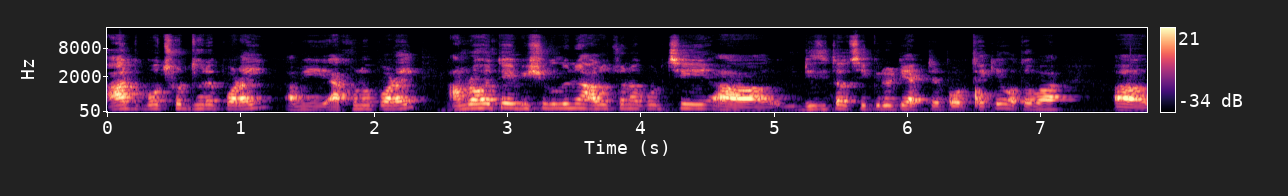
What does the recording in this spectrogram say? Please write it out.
আট বছর ধরে পড়াই আমি এখনও পড়াই। আমরা হয়তো এই বিষয়গুলো নিয়ে আলোচনা করছি ডিজিটাল সিকিউরিটি অ্যাক্টের পর থেকে অথবা আহ,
